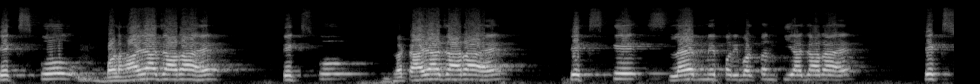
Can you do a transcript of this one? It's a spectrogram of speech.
टैक्स को बढ़ाया जा रहा है, टैक्स को घटाया जा रहा है, टैक्स के स्लैब में परिवर्तन किया जा रहा है, टैक्स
